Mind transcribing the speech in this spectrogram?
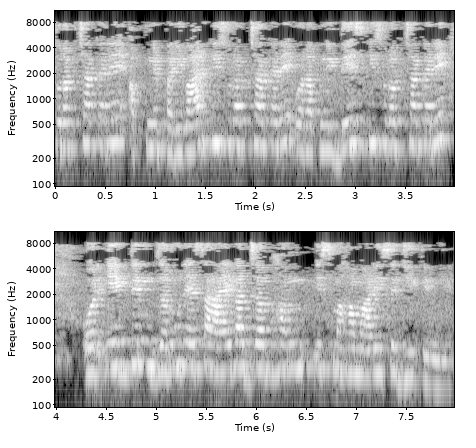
सुरक्षा करें, अपने परिवार की सुरक्षा करें और अपने देश की सुरक्षा करें और एक दिन ज़रूर ऐसा आएगा जब हम इस महामारी से जीतेंगे।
